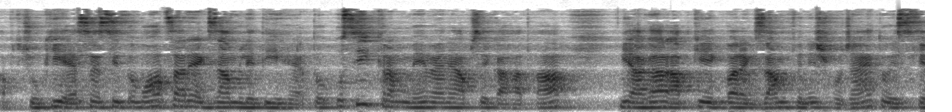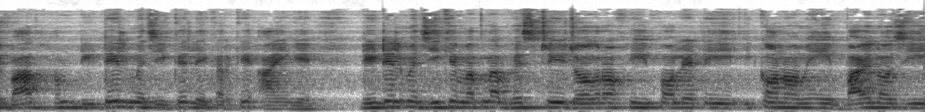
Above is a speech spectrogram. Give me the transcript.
अब चूँकि एसएससी तो बहुत सारे एग्ज़ाम लेती है तो उसी क्रम में मैंने आपसे कहा था कि अगर आपके एक बार एग्ज़ाम फिनिश हो जाए तो इसके बाद हम डिटेल में जीके लेकर के आएँगे। डिटेल में जीके मतलब history geography polity, economy, biology,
